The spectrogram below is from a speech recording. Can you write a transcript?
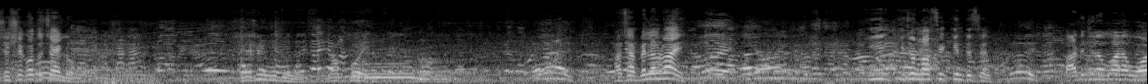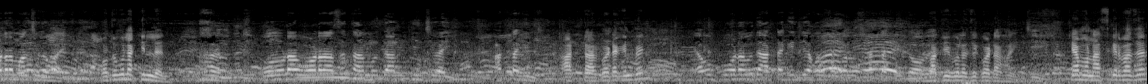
শেষে কত চাইলো? নব্বই। আচ্ছা বেলাল ভাই কি কি জন্য আজকে কিনতেছেন? পার্টির জন্য মানে অর্ডার মাল ছিল ভাই। কতগুলা কিনলেন? পনেরোটা অর্ডার আছে তার মধ্যে আমি কিনছি ভাই। আটটা কিনছি। আটটা আর কয়টা কিনবেন? এখন পনেরোটার মধ্যে আটটা কিনছি এখন সকালে সাতটা কিনতে হবে। বাকিগুলো যে কয়টা হয়? জি। কেমন আজকের বাজার?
